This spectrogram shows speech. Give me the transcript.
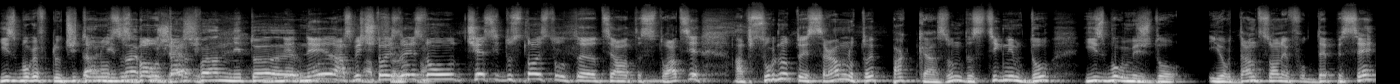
избора, включително да, с е балотажи. Нито е... Не, не, аз мисля, че той излезе много чест и достоинство от uh, цялата ситуация. Абсурдното е, срамното е, пак казвам, да стигнем до избор между Йордан Цонев от ДПС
